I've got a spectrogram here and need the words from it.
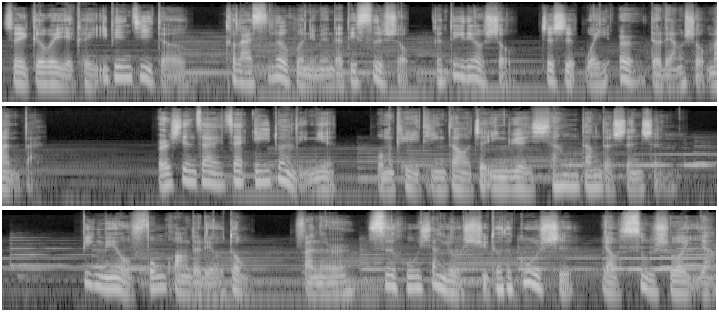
所以各位也可以一边记得克莱斯勒魂里面的第四首跟第六首，这是唯二的两首慢板。而现在在 A 段里面，我们可以听到这音乐相当的深沉，并没有疯狂的流动，反而似乎像有许多的故事要诉说一样。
